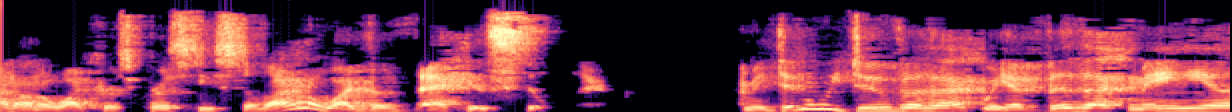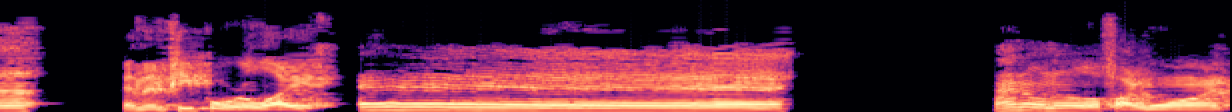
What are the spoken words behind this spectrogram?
I don't know why Chris Christie's still. I don't know why Vivek is still there. I mean, didn't we do Vivek? We had Vivek mania, and then people were like, eh, I don't know if I want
